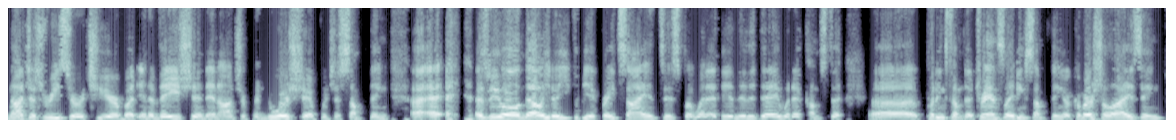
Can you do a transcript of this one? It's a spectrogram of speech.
not just research here, but innovation and entrepreneurship, which is something, uh, as we all know, you know, you can be a great scientist, but when at the end of the day, when it comes to uh, putting something, translating something, or commercializing.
